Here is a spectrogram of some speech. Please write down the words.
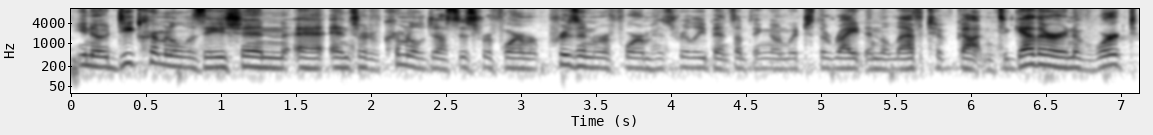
you know decriminalization and, and sort of criminal justice reform or prison reform has really been something on which the right and the left have gotten together and have worked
